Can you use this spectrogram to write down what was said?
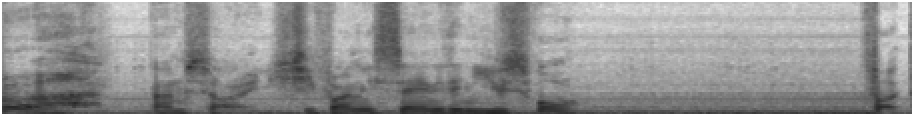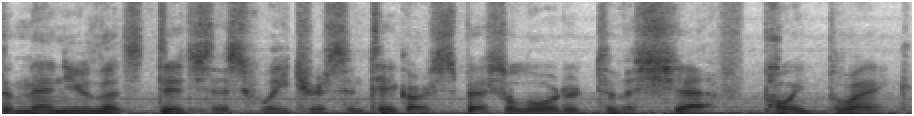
I'm sorry. Did she finally say anything useful? Fuck the menu. Let's ditch this waitress and take our special order to the chef, point blank.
